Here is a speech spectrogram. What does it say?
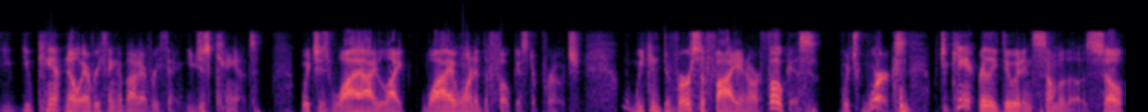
you, you can't know everything about everything you just can't which is why I like why I wanted the focused approach we can diversify in our focus which works, but you can't really do it in some of those. So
